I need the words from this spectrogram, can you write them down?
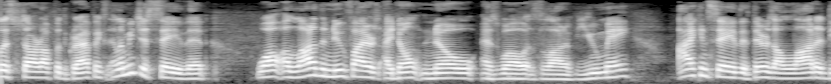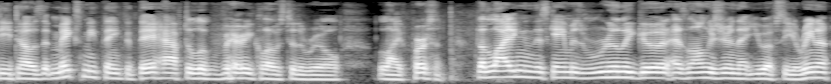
let's start off with graphics. And let me just say that while a lot of the new fighters I don't know as well as a lot of you may, I can say that there's a lot of details that makes me think that they have to look very close to the real life person. The lighting in this game is really good as long as you're in that UFC arena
